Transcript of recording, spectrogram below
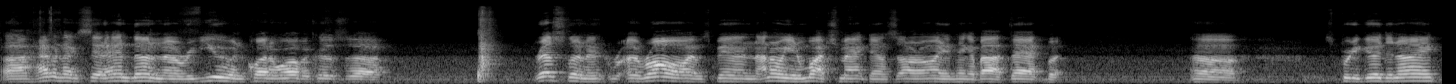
Uh, I haven't, like I said, I hadn't done a review in quite a while because uh, wrestling uh, Raw has been. I don't even watch SmackDown, so I don't know anything about that. But uh, it's pretty good tonight.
